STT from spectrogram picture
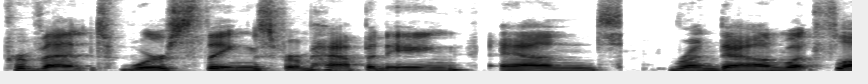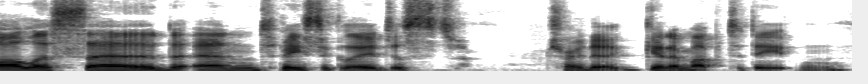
prevent worse things from happening and run down what Flawless said. And basically, I just try to get him up to date and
